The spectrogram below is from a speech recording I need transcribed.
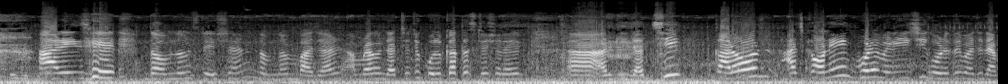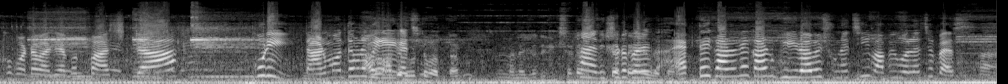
ঠিক আছে। আর এই যে দমদম স্টেশন দমদম বাজার আমরা এখন যাচ্ছি হচ্ছে কলকাতা স্টেশনে আহ, আর কি যাচ্ছি কারণ আজকে অনেক ভোরে বেরিয়েছি ঘড়িতে বাজে দেখো কটা বাজে এখন পাঁচটা কুড়ি তার মধ্যে আমরা বেরিয়ে আগে গেছি ধরতে পারতাম, মানে যদি হ্যাঁ বেড়ে একটাই কারণে কারণ ভিড় হবে শুনেছি বাপি বলেছে ব্যাস। হ্যাঁ।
